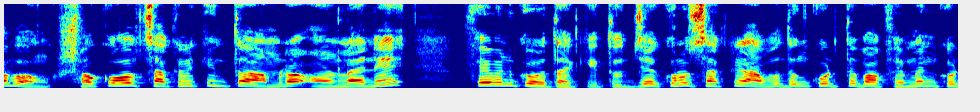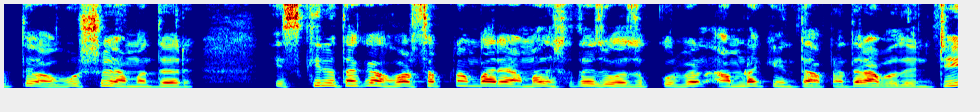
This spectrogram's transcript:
এবং সকল চাকরি কিন্তু আমরা অনলাইনে পেমেন্ট করে থাকি। তো যে কোনো চাকরি আবেদন করতে বা পেমেন্ট করতে অবশ্যই আমাদের স্ক্রিনে থাকা হোয়াটসঅ্যাপ নাম্বারে আমাদের সাথে যোগাযোগ করবেন, আমরা কিন্তু আপনাদের আবেদনটি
